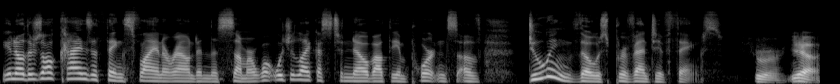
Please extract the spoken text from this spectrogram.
you know, there's all kinds of things flying around in the summer. What would you like us to know about the importance of doing those preventive things? Sure, yeah.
